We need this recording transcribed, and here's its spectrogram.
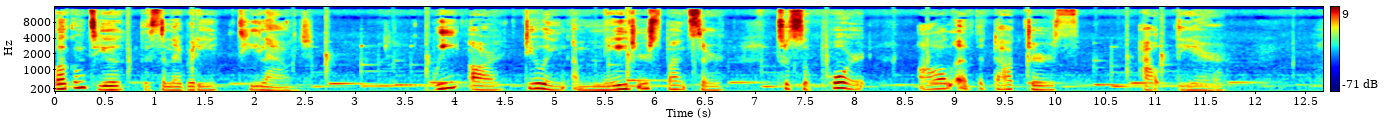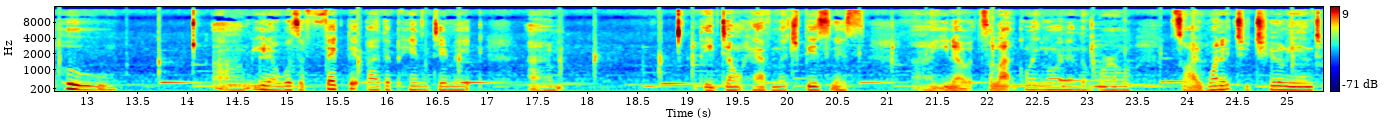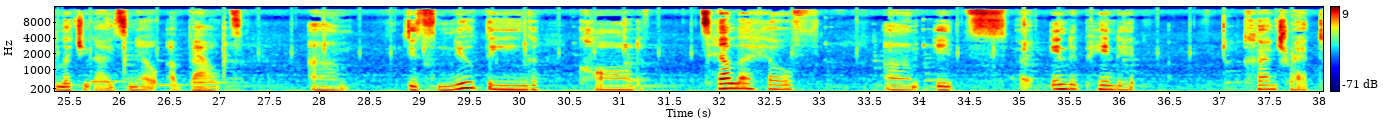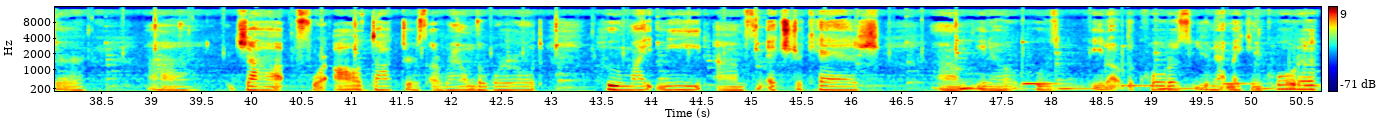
Welcome to the Celebrity Tea Lounge. We are doing a major sponsor to support all of the doctors out there who, um, you know, was affected by the pandemic. Um, they don't have much business. Uh, you know, it's a lot going on in the world. So I wanted to tune in to let you guys know about um, this new thing called telehealth. Um, it's an independent contractor uh, job for all doctors around the world who might need um, some extra cash. Um, you know, who's you know the quotas you're not making quota.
